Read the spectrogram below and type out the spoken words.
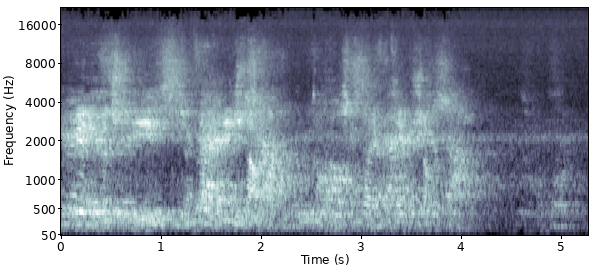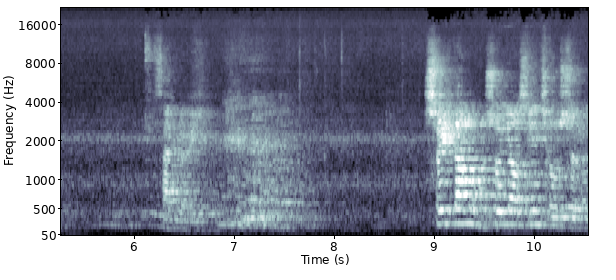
愿你的旨意行在地上，如同行在天上。三个意。所以，当我们说要先求神的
